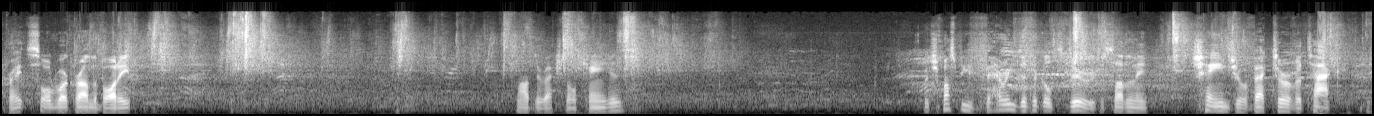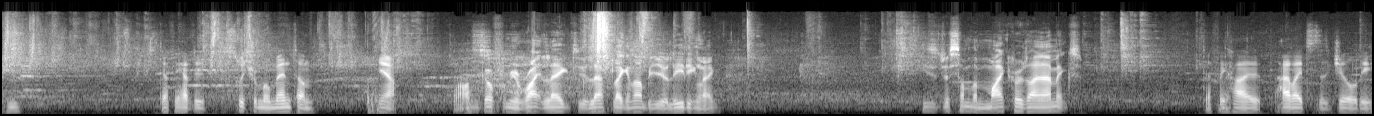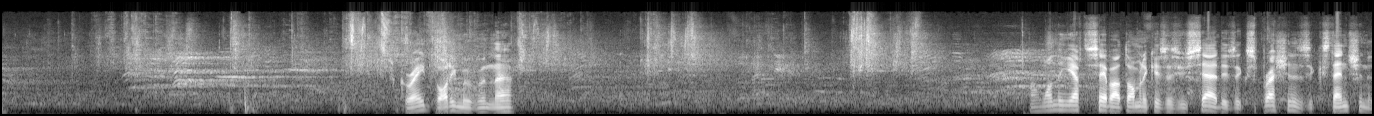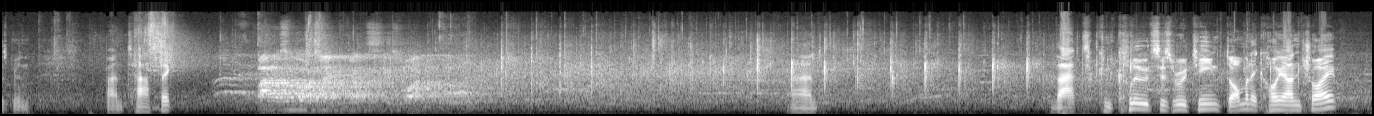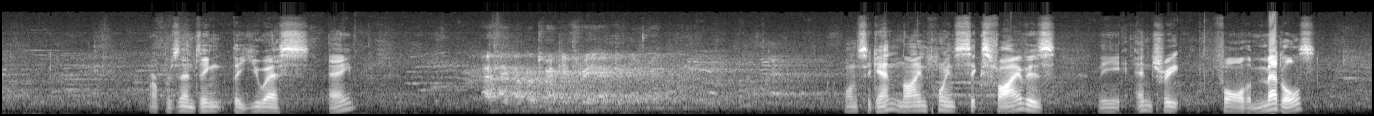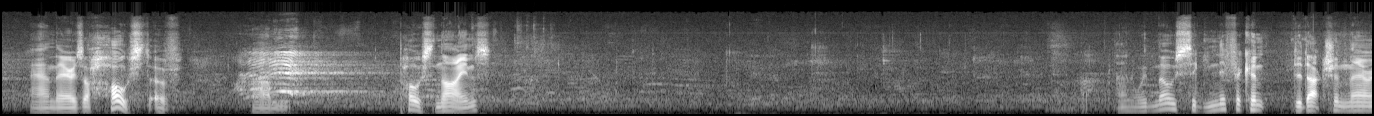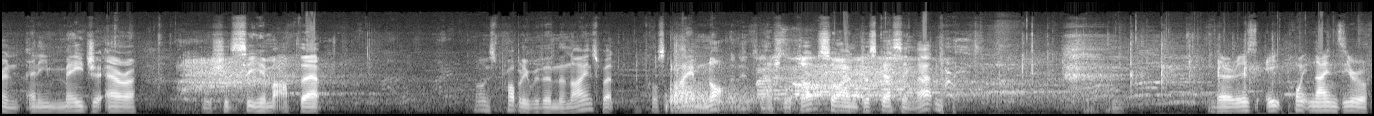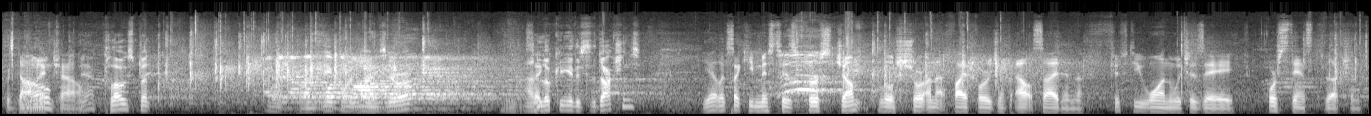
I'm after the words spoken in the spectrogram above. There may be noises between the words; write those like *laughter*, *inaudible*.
Great sword work around the body. Of directional changes. Which must be very difficult to do, to suddenly change your vector of attack. Mm -hmm. Definitely have to switch your momentum. Yeah. Go from your right leg to your left leg and that'll be your leading leg. These are just some of the micro dynamics. Definitely high, highlights his agility. Great body movement there. And one thing you have to say about Dominic is, as you said, his expression, his extension has been fantastic. And that concludes his routine. Dominic Hoyan Chow representing the USA. Once again, 9.65 is the entry for the medals. And there's a host of um, post nines. And with no significant deduction there and any major error, we should see him up there. Most probably within the nines, but of course I am not an international club, so I'm just guessing that. *laughs* There it is, 8.90 for Dominic oh, Chow. Yeah, close, but 8.90. And like looking at his deductions? Yeah, it looks like he missed his first jump, a little short on that 540 jump outside, and a 51, which is a horse stance deduction.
